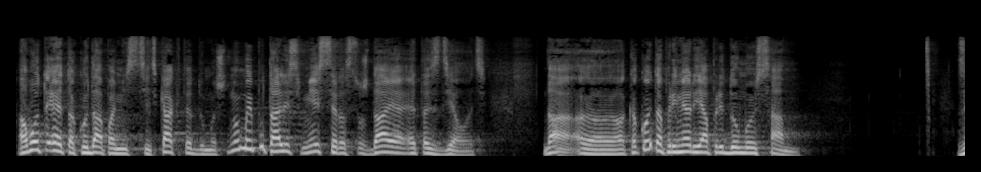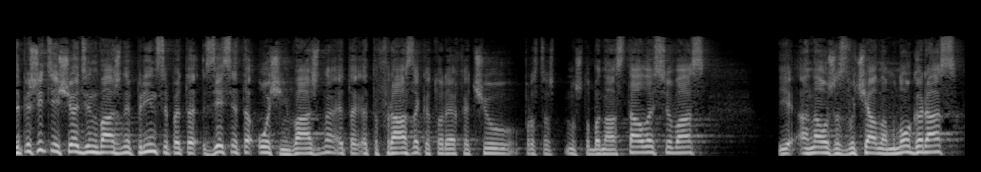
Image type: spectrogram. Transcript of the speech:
а вот это куда поместить? Как ты думаешь? Ну, мы пытались вместе, рассуждая, это сделать. Да, э, какой-то пример я придумаю сам. Запишите еще один важный принцип. Это, здесь это очень важно. Это, это фраза, которую я хочу просто, ну, чтобы она осталась у вас – и она уже звучала много раз,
